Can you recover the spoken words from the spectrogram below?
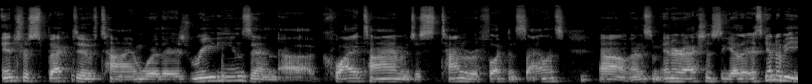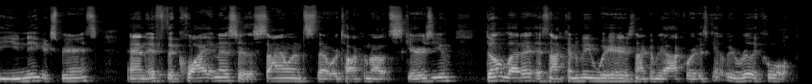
introspective time where there's readings and uh, quiet time and just time to reflect in silence um, and some interactions together. It's going to be a unique experience. And if the quietness or the silence that we're talking about scares you, don't let it. It's not going to be weird. It's not going to be awkward. It's going to be really cool.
